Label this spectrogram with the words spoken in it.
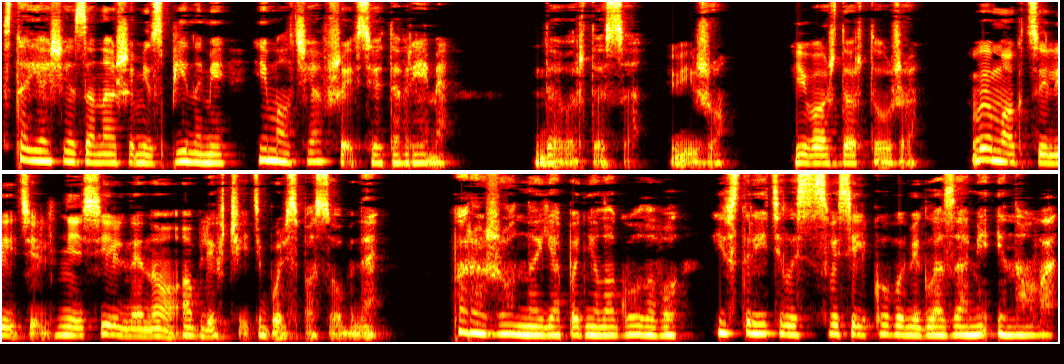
стоящая за нашими спинами и молчавшая все это время. «Да, Вартеса, вижу. И ваш дар тоже. Вы маг-целитель, не сильный, но облегчить боль способны». Пораженно я подняла голову и встретилась с Васильковыми глазами иного.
